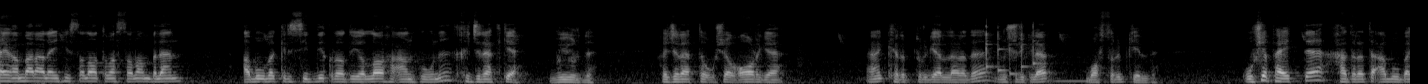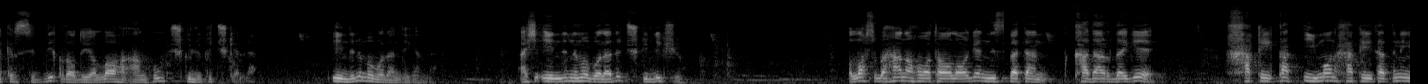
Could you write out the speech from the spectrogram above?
payg'ambar alayhissalotu vassalom bilan abu bakr siddiq roziyallohu anhuni hijratga buyurdi. Hijratda o'sha g'orga kirib turganlarida mushriklar bostirib keldi o'sha paytda hazrati abu bakr siddiq roziyallohu anhu tushkunlikka tushganlar endi nima bo'ladi deganlar Ashi endi nima bo'ladi? Tushkunlik shu. Alloh subhanahu va taologa nisbatan qadardagi haqiqat, iymon haqiqatining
